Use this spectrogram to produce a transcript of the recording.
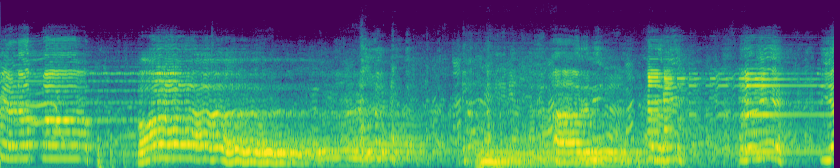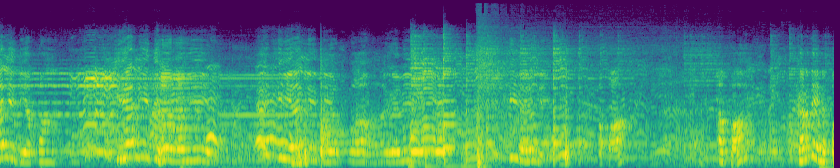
ಬೇಡಪ್ಪ ಆ, ರವಿ ರವಿ ರವಿ ಎಲ್ಲಿದ್ಯಪ್ಪ ಎಲ್ಲಿದ್ಯೋ ರವಿ? ಎಲ್ಲಿದ್ಯಪ್ಪ ರವಿ? ಎಲ್ಲಿ ಅಪ್ಪ ಅಪ್ಪ ಕರೆದೇನಪ್ಪ?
